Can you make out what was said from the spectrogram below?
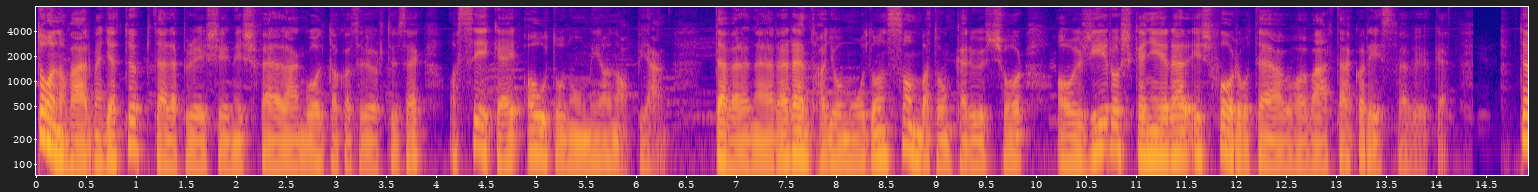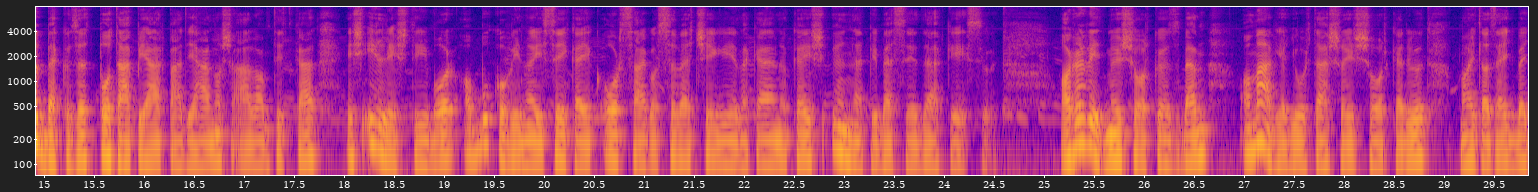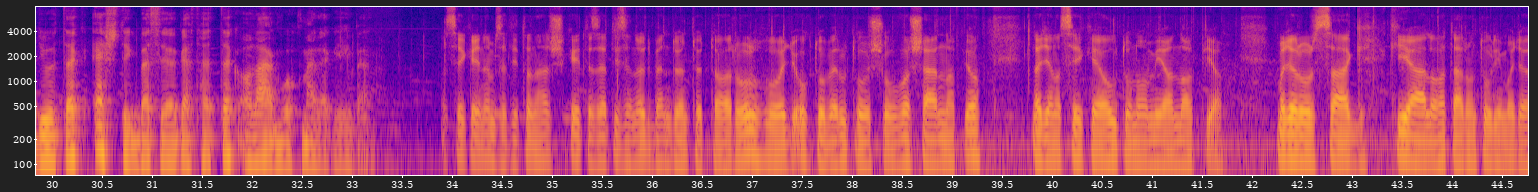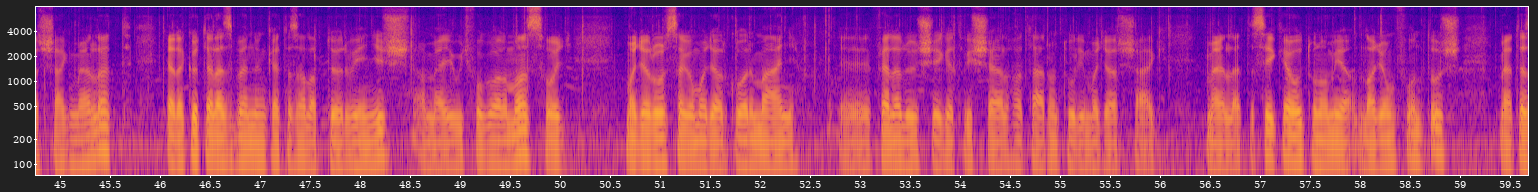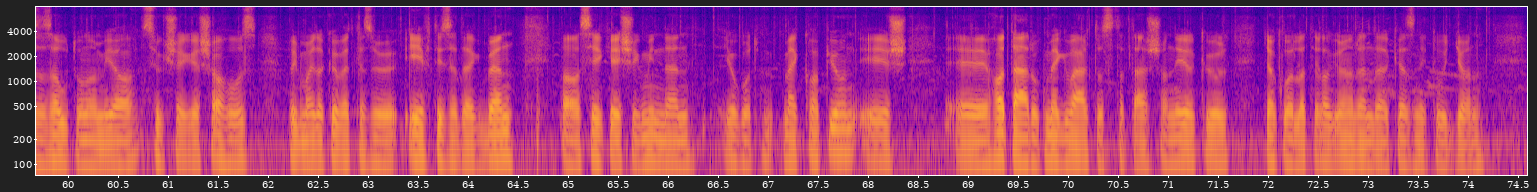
Tolna vármegye több településén is fellángoltak az őrtüzek a Székely Autonómia napján. Tevelen erre rendhagyó módon szombaton került sor, ahol zsíros kenyérrel és forró teával várták a résztvevőket. Többek között Potápi Árpád János államtitkár és Illés Tibor, a Bukovinai Székelyek Országos Szövetségének elnöke is ünnepi beszéddel készült. A rövid műsor közben a mágiagyújtásra is sor került, majd az egybegyűltek estig beszélgethettek a lángok melegében. A Székely Nemzeti Tanács 2015-ben döntött arról, hogy október utolsó vasárnapja legyen a Székely Autonómia napja. Magyarország kiáll a határon túli magyarság mellett, erre kötelez bennünket az alaptörvény is, amely úgy fogalmaz, hogy Magyarország, a magyar kormány felelősséget visel határon túli magyarság mellett. A székely autonómia nagyon fontos, mert ez az autonómia szükséges ahhoz, hogy majd a következő évtizedekben a székelység minden jogot megkapjon, és határok megváltoztatása nélkül gyakorlatilag önrendelkezni tudjon.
